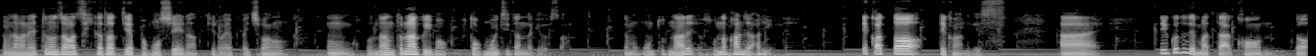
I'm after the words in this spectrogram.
でもなんかネットのざわつき方ってやっぱ面白いなっていうのがやっぱ一番、うん、なんとなく今、ふと思いついたんだけどさ。でも本当なるよ。そんな感じあるよね。って方って感じです。はい。ということでまた今度。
